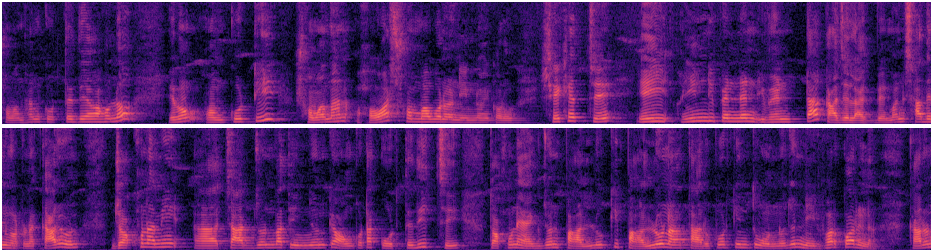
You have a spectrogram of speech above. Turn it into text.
সমাধান করতে দেওয়া হলো এবং অঙ্কটি সমাধান হওয়ার সম্ভাবনা নির্ণয় করো। সেক্ষেত্রে এই ইন্ডিপেন্ডেন্ট ইভেন্টটা কাজে লাগবে মানে স্বাধীন ঘটনা। কারণ যখন আমি চারজন বা তিনজনকে অঙ্কটা করতে দিচ্ছি, তখন একজন পারল কি পারল না, তার উপর কিন্তু অন্যজন নির্ভর করে না। কারণ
